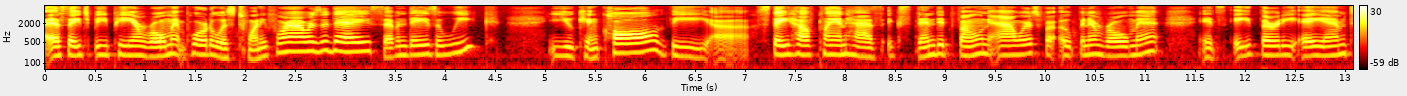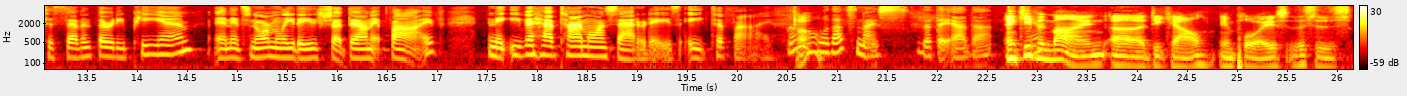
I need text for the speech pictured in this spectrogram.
SHBP enrollment portal is 24 hours a day, seven days a week. You can call. The uh, state health plan has extended phone hours for open enrollment. It's 8:30 a.m. to 7:30 p.m. and it's normally they shut down at five. And they even have time on Saturdays, eight to five. Oh, Oh. well, that's nice that they add that. And keep in mind, uh, decal employees, this is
